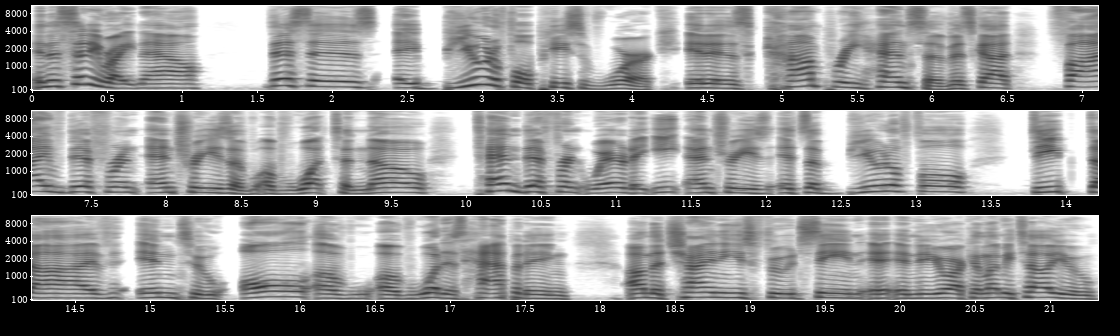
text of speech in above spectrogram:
in the city right now. This is a beautiful piece of work. It is comprehensive. It's got five different entries of, of what to know, 10 different where to eat entries. It's a beautiful deep dive into all of, of what is happening on the Chinese food scene in, in New York. And let me tell you,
